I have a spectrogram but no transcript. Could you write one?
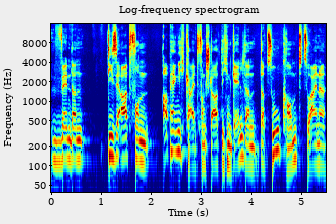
wenn dann diese Art von Abhängigkeit von staatlichen Geldern dazu kommt zu einer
